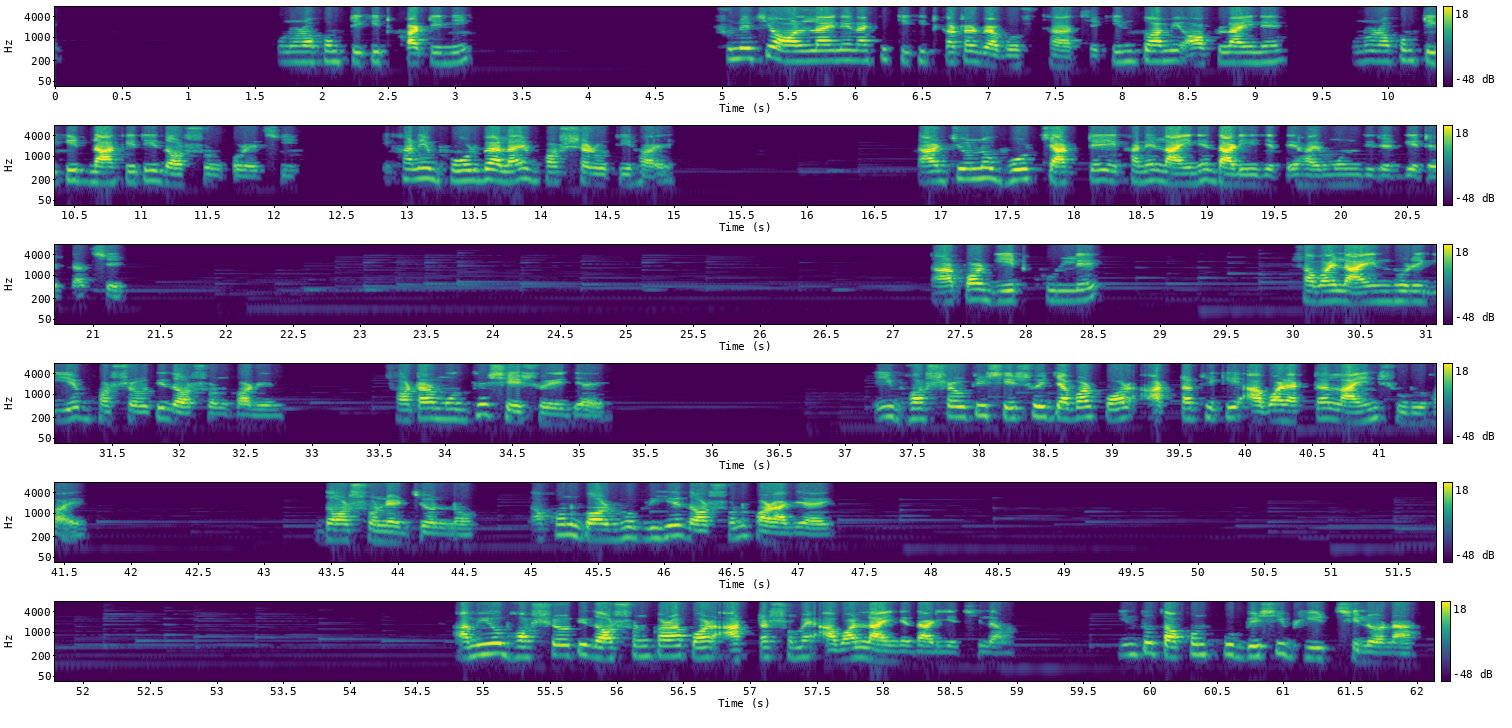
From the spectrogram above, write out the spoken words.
কোনো রকম টিকিট কাটিনি। শুনেছি অনলাইনে নাকি টিকিট কাটার ব্যবস্থা আছে, কিন্তু আমি অফলাইনে কোনো রকম টিকিট না কেটেই দর্শন করেছি। এখানে ভোরবেলায় ভস্মারতি হয়। তার জন্য ভোর চারটে এখানে লাইনে দাঁড়িয়ে যেতে হয় মন্দিরের গেটের কাছে। তারপর গেট খুললে সবাই লাইন ধরে গিয়ে ভস্মারতি দর্শন করেন। ছটার মধ্যে শেষ হয়ে যায়। এই ভস্মারতি শেষ হয়ে যাবার পর আটটা থেকে আবার একটা লাইন শুরু হয়। দর্শনের জন্য। তখন গর্ভগৃহে দর্শন করা যায়। আমিও ভস্বরতী দর্শন করার পর আটটার সময় আবার লাইনে দাঁড়িয়েছিলাম। কিন্তু তখন খুব বেশি ভিড় ছিল না।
